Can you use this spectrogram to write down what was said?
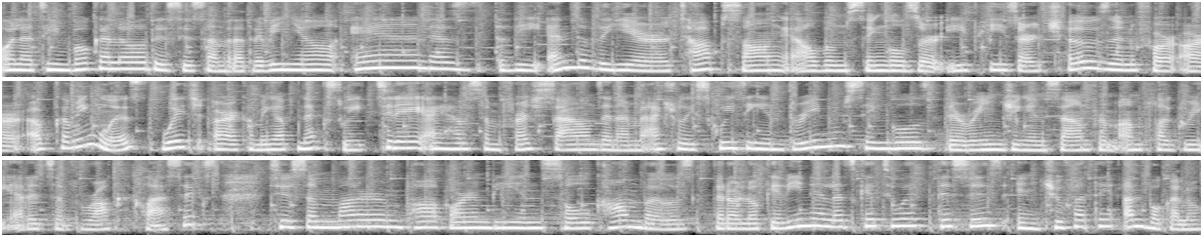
Hola, Team Vocalo. This is Sandra Treviño. And as the end of the year, top song, album, singles, or EPs are chosen for our upcoming list, which are coming up next week. Today, I have some fresh sounds, and I'm actually squeezing in three new singles. They're ranging in sound from unplugged re-edits of rock classics to some modern pop, R&B, and soul combos. Pero lo que vine, let's get to it. This is Enchúfate al Vocalo.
